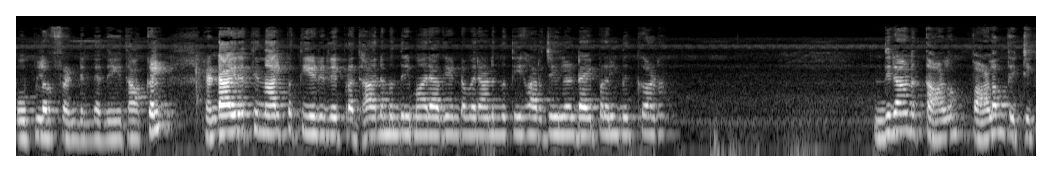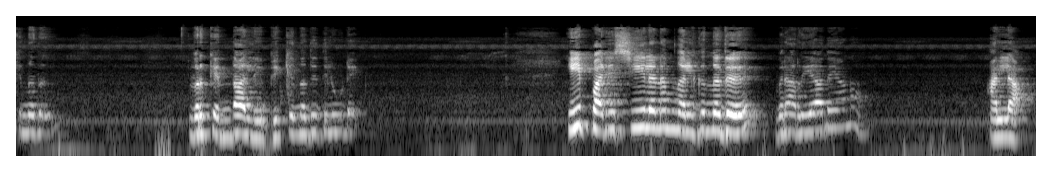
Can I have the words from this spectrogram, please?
പോപ്പുലർ ഫ്രണ്ടിന്റെ നേതാക്കൾ. രണ്ടായിരത്തി നാൽപ്പത്തി ഏഴിലെ പ്രധാനമന്ത്രിമാരാകേണ്ടവരാണെന്ന് തിഹാർ ജയിലിൽ ഡയപ്പറിൽ നിൽക്കുകയാണ്. എന്തിനാണ് താളം പാളം തെറ്റിക്കുന്നത്? ഇവർക്ക് എന്താ ലഭിക്കുന്നത് ഇതിലൂടെ? ഈ പരിശീലനം നൽകുന്നത് ഇവരറിയാതെയാണോ? അല്ല.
